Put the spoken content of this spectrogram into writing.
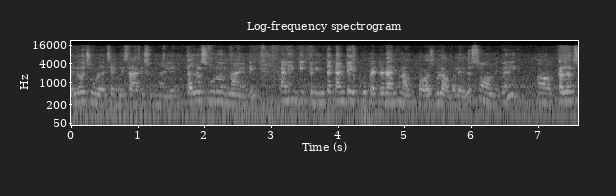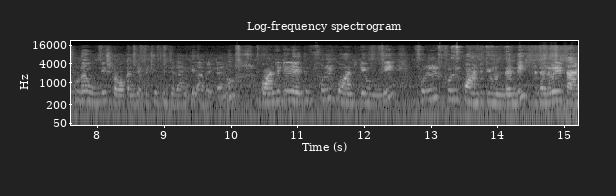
ఎల్లో చూడొచ్చు ఎన్ని సారీస్ ఉన్నాయి అని కలర్స్ కూడా ఉన్నాయండి. కానీ ఇంక ఇక్కడ ఇంతకంటే ఎక్కువ పెట్టడానికి నాకు పాసిబుల్ అవ్వలేదు. సో అందుకని కలర్స్ కూడా ఉంది స్టాక్ అని చెప్పి చూపించడానికి ఇలా పెట్టాను. క్వాంటిటీ అయితే ఫుల్ క్వాంటిటీ ఉంది. ఫుల్ ఫుల్ క్వాంటిటీ ఉందండి. డెలివరీ టైం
